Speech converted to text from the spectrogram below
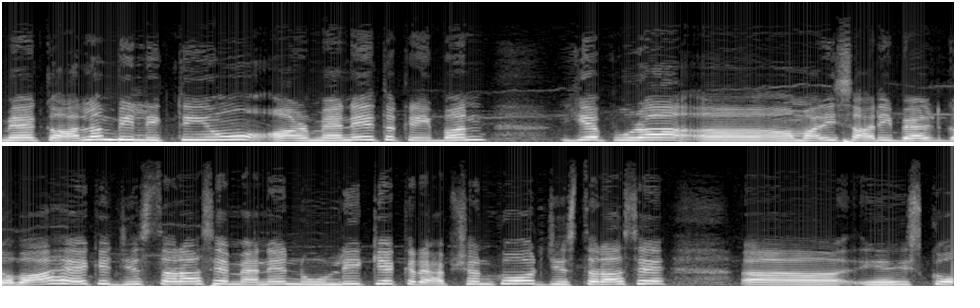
میں کالم بھی لکھتی ہوں اور میں نے تقریباً یہ پورا ہماری ساری بیلٹ گواہ ہے کہ جس طرح سے میں نے نون لیگ کے کرپشن کو اور جس طرح سے اس کو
